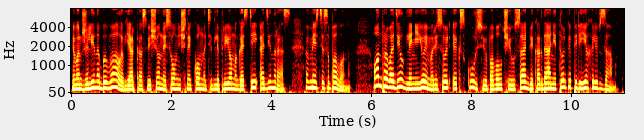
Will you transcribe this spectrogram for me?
Эванжелина бывала в ярко освещенной солнечной комнате для приема гостей один раз, вместе с Аполлоном. Он проводил для нее и Марисоль экскурсию по волчьей усадьбе, когда они только переехали в замок.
